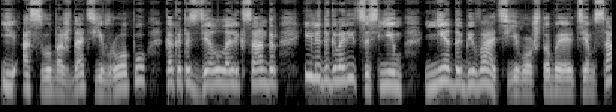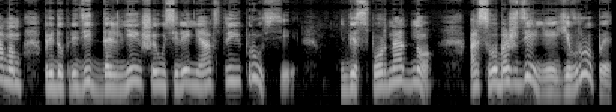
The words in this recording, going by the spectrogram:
и освобождать Европу, как это сделал Александр, или договориться с ним, не добивать его, чтобы тем самым предупредить дальнейшее усиление Австрии и Пруссии. Бесспорно одно — Освобождение Европы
